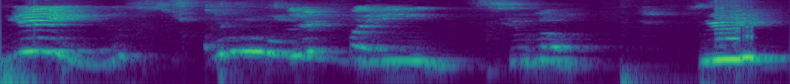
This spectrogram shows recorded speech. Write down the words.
Yay! Let's scroll it by sugar free.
